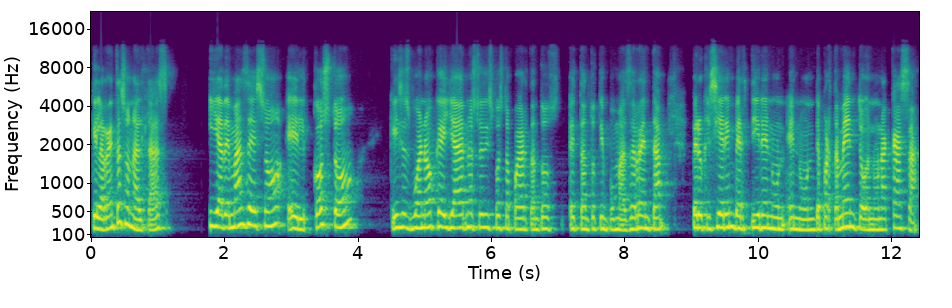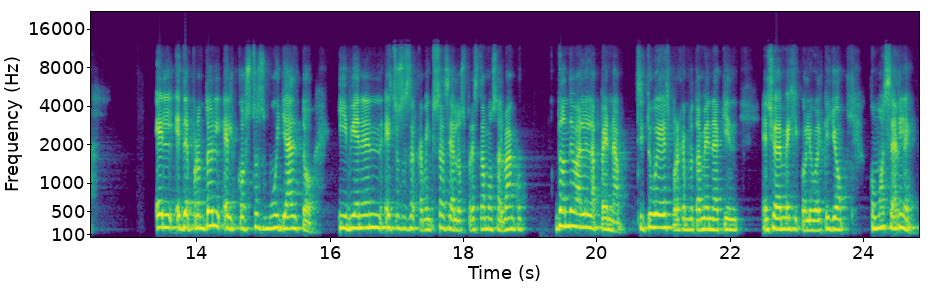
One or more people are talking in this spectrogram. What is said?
que las rentas son altas y además de eso, el costo, que dices, bueno, que ya no estoy dispuesto a pagar tantos, eh, tanto tiempo más de renta, pero quisiera invertir en un, en un departamento, en una casa. El, de pronto el, el costo es muy alto y vienen estos acercamientos hacia los préstamos al banco. ¿Dónde vale la pena? Si tú ves, por ejemplo, también aquí en, en Ciudad de México, al igual que yo, ¿cómo hacerle?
